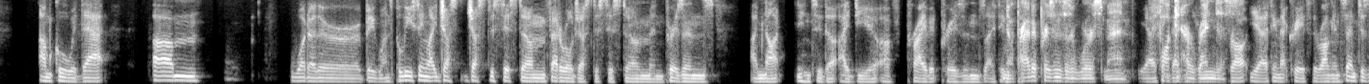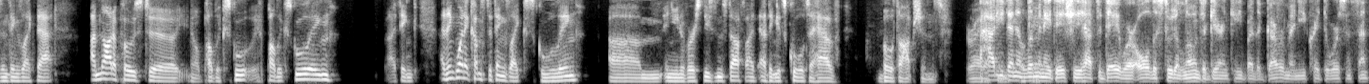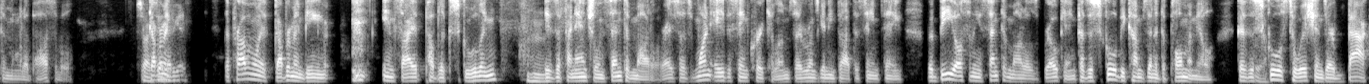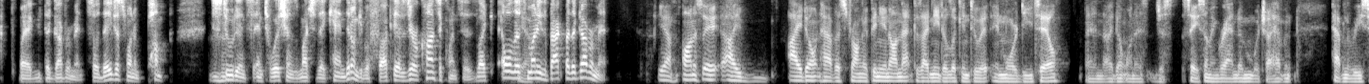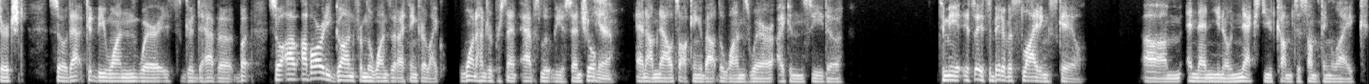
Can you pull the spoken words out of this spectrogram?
I'm cool with that. Um, what other big ones? Policing, like just justice system, federal justice system, and prisons. I'm not into the idea of private prisons. I think no, private prisons are worse, man. Yeah, I fucking horrendous. Yeah, I think that creates the wrong incentives and things like that. I'm not opposed to you know public school, public schooling. I think I think when it comes to things like schooling um, in universities and stuff, I, I think it's cool to have both options. Right. How do you then eliminate okay. the issue you have today, where all the student loans are guaranteed by the government? You create the worst incentive model possible. Sorry, the government. The problem with government being inside public schooling mm-hmm. is a financial incentive model, right? So it's one A, the same curriculum, so everyone's getting taught the same thing. But B, also the incentive model is broken because the school becomes then a diploma mill because the yeah. school's tuitions are backed by the government. So they just want to pump mm-hmm. students and tuition as much as they can. They don't give a fuck. They have zero consequences. Like all this yeah. money is backed by the government. Yeah, honestly, I I don't have a strong opinion on that because I need to look into it in more detail, and I don't want to just say something random, which I haven't haven't researched. So that could be one where it's good to have a. But so I've already gone from the ones that I think are like 100% absolutely essential. Yeah. And I'm now talking about the ones where I can see the. To me, it's it's a bit of a sliding scale, um, and then you know next you'd come to something like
